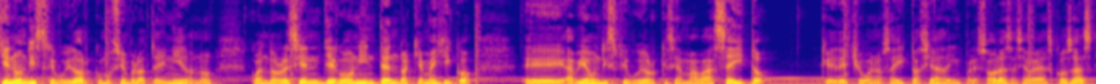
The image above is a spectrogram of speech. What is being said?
Tiene un distribuidor, como siempre lo ha tenido, ¿no? Cuando recién llegó Nintendo aquí a México, eh, había un distribuidor que se llamaba Seito, que de hecho, bueno, Saito hacía impresoras, hacía varias cosas,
